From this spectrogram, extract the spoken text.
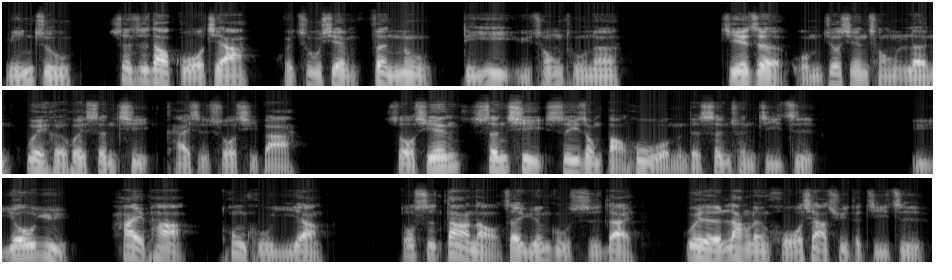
民族，甚至到国家会出现愤怒、敌意与冲突呢？接着，我们就先从人为何会生气开始说起吧。首先，生气是一种保护我们的生存机制，与忧郁、害怕、痛苦一样，都是大脑在远古时代为了让人活下去的机制。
